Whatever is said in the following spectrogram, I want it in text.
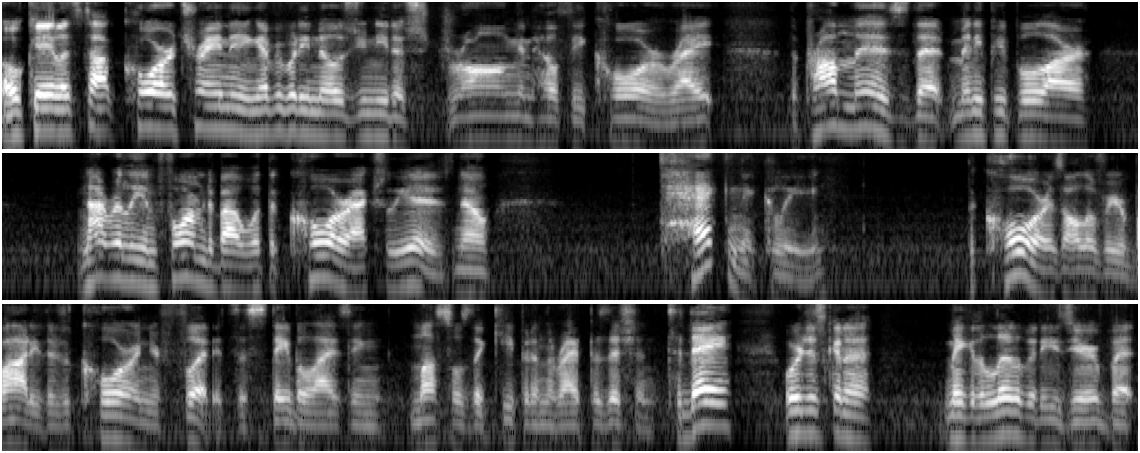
Okay, let's talk core training. Everybody knows you need a strong and healthy core, right? The problem is that many people are not really informed about what the core actually is. Now, technically, the core is all over your body. There's a core in your foot. It's the stabilizing muscles that keep it in the right position. Today, we're just going to make it a little bit easier, but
